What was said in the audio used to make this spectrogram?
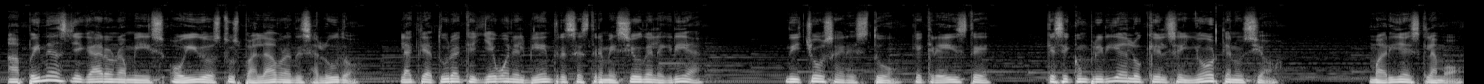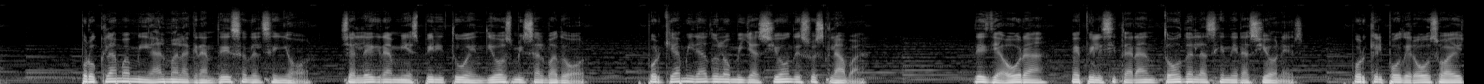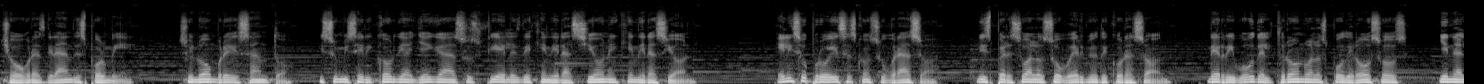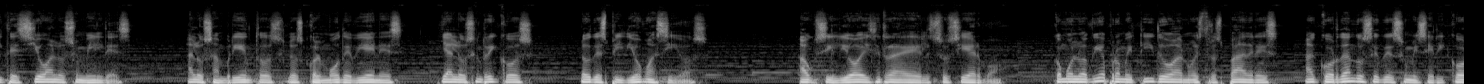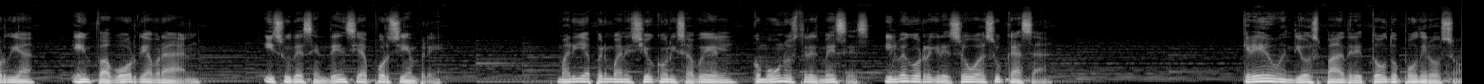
apenas llegaron a mis oídos tus palabras de saludo, la criatura que llevo en el vientre se estremeció de alegría. Dichosa eres tú, que creíste que se cumpliría lo que el Señor te anunció. María exclamó, Proclama mi alma la grandeza del Señor, se alegra mi espíritu en Dios mi Salvador, porque ha mirado la humillación de su esclava. Desde ahora me felicitarán todas las generaciones, porque el poderoso ha hecho obras grandes por mí. Su nombre es santo y su misericordia llega a sus fieles de generación en generación. Él hizo proezas con su brazo, dispersó a los soberbios de corazón, derribó del trono a los poderosos y enalteció a los humildes. A los hambrientos los colmó de bienes y a los ricos los despidió vacíos. Auxilió a Israel su siervo, como lo había prometido a nuestros padres, acordándose de su misericordia en favor de Abraham y su descendencia por siempre. María permaneció con Isabel como unos tres meses y luego regresó a su casa. Creo en Dios Padre Todopoderoso,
